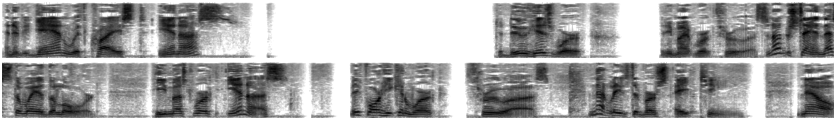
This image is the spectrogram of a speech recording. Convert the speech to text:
And it began with Christ in us to do His work that He might work through us. And understand that's the way of the Lord. He must work in us before He can work through us. And that leads to verse 18. Now,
